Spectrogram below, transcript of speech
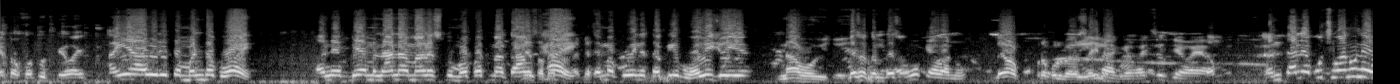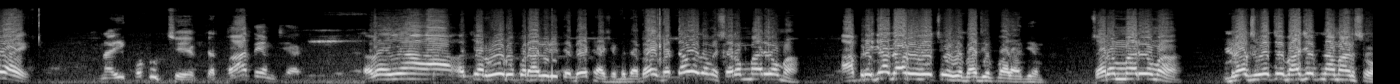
એ તો ખોટું જ કહેવાય. અહીંયા આવી રીતે મંડપ હોય અને બે નાના માણસનું મફતમાં કામ થાય. તેમાં કોઈને તકલીફ હોવી જોઈએ. ના હોવી જોઈએ. બેસો તમે બેસો શું કહેવાનું? લેવો પ્રફુલભાઈ લઈ લો. કહેવાય શું કહેવાય જનતાને પૂછવાનું ને ભાઈ. ના એ ખોટું જ છે એક જાત. વાત એમ છે હવે અહીંયા અત્યારે રોડ ઉપર આવી રીતે બેઠા છે બધા. ભાઈ બતાવો તમે શરમ માર્યોમાં આપણે ક્યાં દારૂ વેચ્યો છે ભાજપ વાળા જેમ? શરમ માર્યોમાં ડ્રગ્સ વેચે ભાજપના માણસો.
